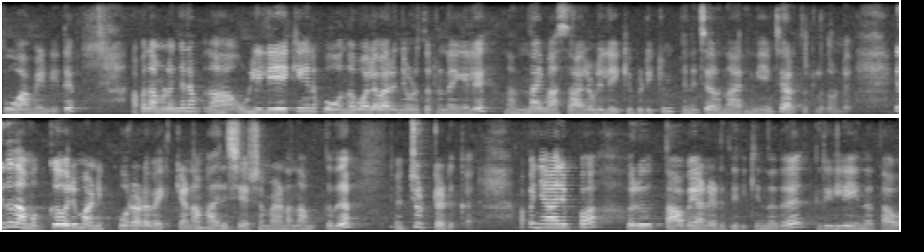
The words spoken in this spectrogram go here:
പോവാൻ വേണ്ടിയിട്ട്. അപ്പോൾ നമ്മളിങ്ങനെ ഉള്ളിലേക്ക് ഇങ്ങനെ പോകുന്ന പോലെ വരഞ്ഞു കൊടുത്തിട്ടുണ്ടെങ്കിൽ നന്നായി മസാല ഉള്ളിലേക്ക് പിടിക്കും. പിന്നെ ചെറുനാരങ്ങയും ചേർത്തിട്ടുള്ളതുണ്ട്. ഇത് നമുക്ക് ഒരു മണിക്കൂർ അവിടെ വെക്കണം. അതിന് ശേഷം വേണം നമുക്കിത് ചുട്ടെടുക്കാൻ. അപ്പോൾ ഞാനിപ്പോൾ ഒരു തവയാണ് എടുത്തിരിക്കുന്നത്. ഗ്രില്ല് ചെയ്യുന്ന തവ.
